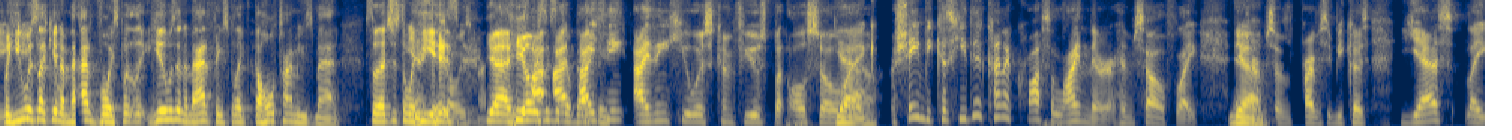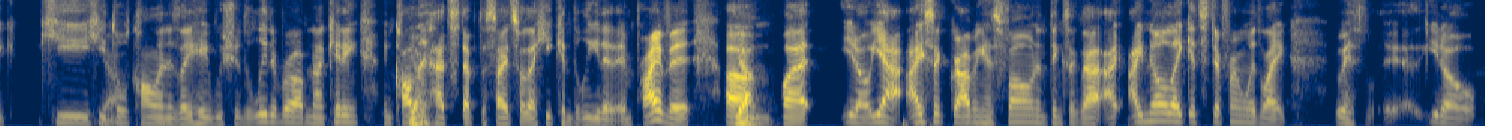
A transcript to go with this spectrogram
But he was like in a mad voice, but like, he was in a mad face, but like the whole time he's mad. So that's just the way Yeah, he is. Yeah, he always I, looks like a I- bad I face. think I think he was confused, but also Yeah. like ashamed because he did kind of cross a line there himself, like in yeah, terms of privacy. Because yes, like he he Yeah. told Colin is like, hey, we should delete it, bro. I'm not kidding. And Colin had stepped aside so that he can delete it in private. Yeah. Um, but you know, yeah, Isaac grabbing his phone and things like that. I I know like it's different with like with uh, you know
